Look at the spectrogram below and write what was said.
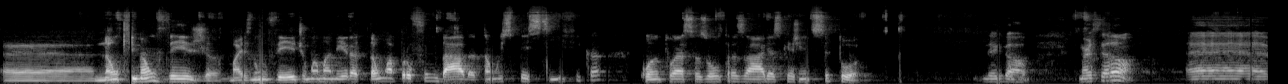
É, não que não veja, mas não vê de uma maneira tão aprofundada, tão específica quanto essas outras áreas que a gente citou. Legal. Marcelão, é,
